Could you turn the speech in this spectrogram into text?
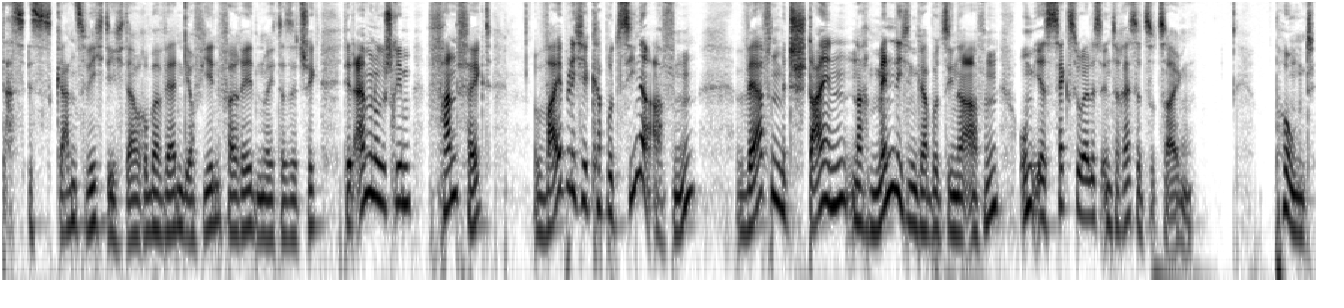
das ist ganz wichtig, darüber werden die auf jeden Fall reden, wenn ich das jetzt schicke. Die hat einfach nur geschrieben, Fun Fact, weibliche Kapuzineraffen werfen mit Steinen nach männlichen Kapuzineraffen, um ihr sexuelles Interesse zu zeigen. Punkt.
